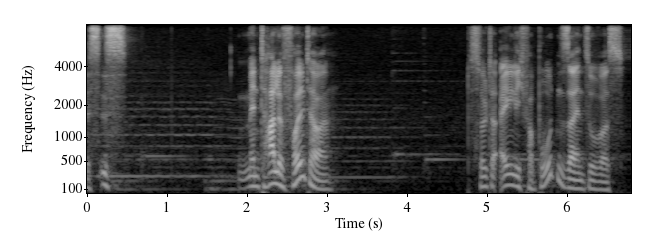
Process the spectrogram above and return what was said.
Das ist mentale Folter. Das sollte eigentlich verboten sein, sowas.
